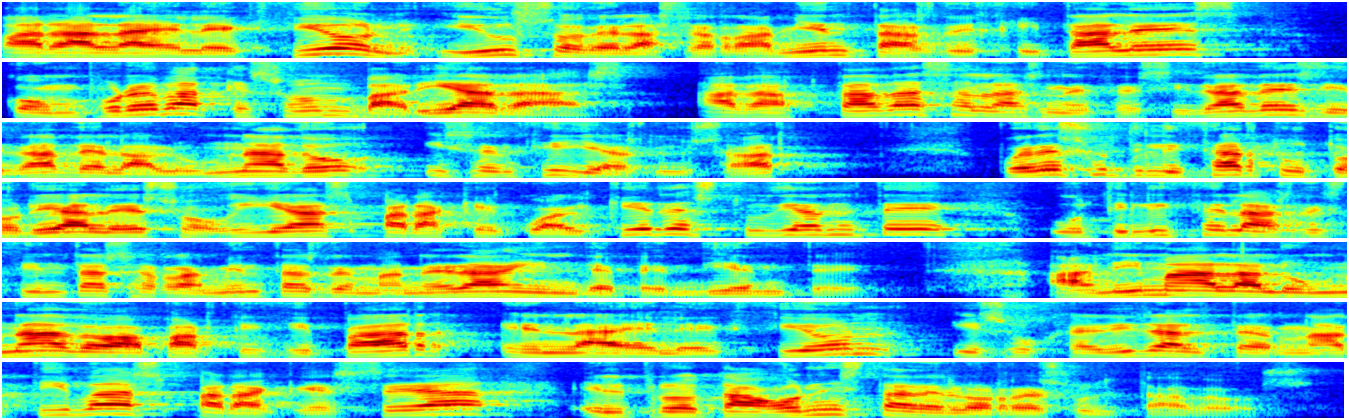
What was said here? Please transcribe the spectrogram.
Para la elección y uso de las herramientas digitales, comprueba que son variadas, adaptadas a las necesidades y edad del alumnado y sencillas de usar. Puedes utilizar tutoriales o guías para que cualquier estudiante utilice las distintas herramientas de manera independiente. Anima al alumnado a participar en la elección y sugerir alternativas para que sea el protagonista de los resultados.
